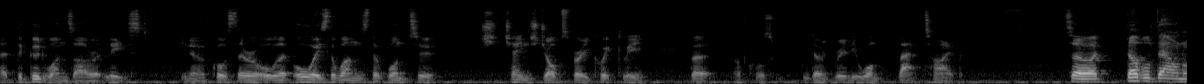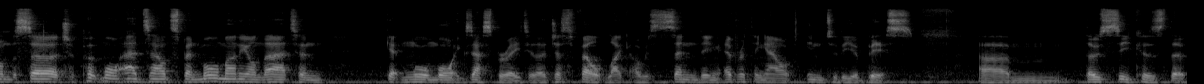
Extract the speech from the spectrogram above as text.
Uh, the good ones are at least. You know, of course, there are all, always the ones that want to ch- change jobs very quickly, but of course, we don't really want that type. So I doubled down on the search, put more ads out, spend more money on that, and get more and more exasperated. I just felt like I was sending everything out into the abyss. Um, those seekers that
